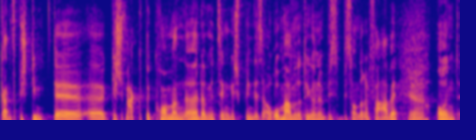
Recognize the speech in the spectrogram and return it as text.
ganz bestimmte äh, Geschmack bekommen, ne? damit sie ein bestimmtes Aroma haben und natürlich auch eine bes- besondere Farbe. Ja. Und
